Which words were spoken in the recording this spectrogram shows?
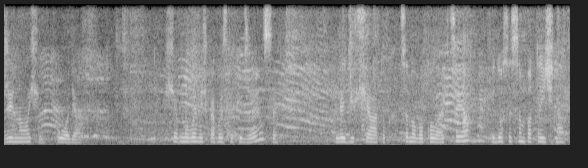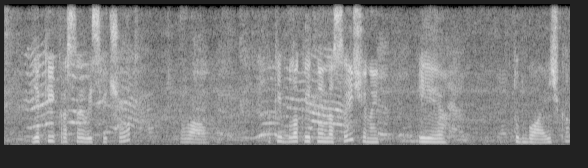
жіночий одяг. Ще в новиночках ось такі джинси для дівчаток. Це нова колекція і досить симпатична. Який красивий світшот. Вау! Такий блакитний насичений і тут баєчка.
